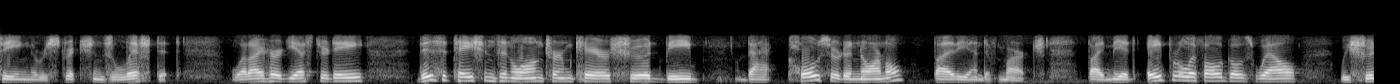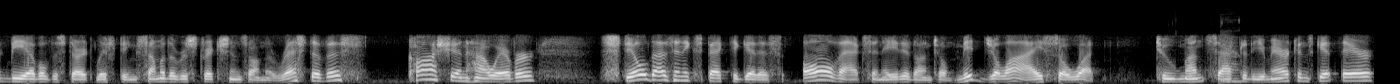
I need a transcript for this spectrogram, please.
seeing the restrictions lifted? What I heard yesterday visitations in long term care should be back closer to normal by the end of March. By mid April, if all goes well, we should be able to start lifting some of the restrictions on the rest of us. Caution, however, still doesn't expect to get us all vaccinated until mid July, so what? Two months yeah. after the Americans get there.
